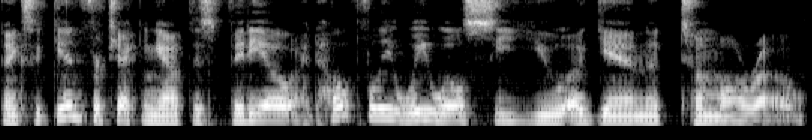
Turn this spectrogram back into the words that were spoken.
Thanks again for checking out this video, and hopefully, we will see you again tomorrow.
